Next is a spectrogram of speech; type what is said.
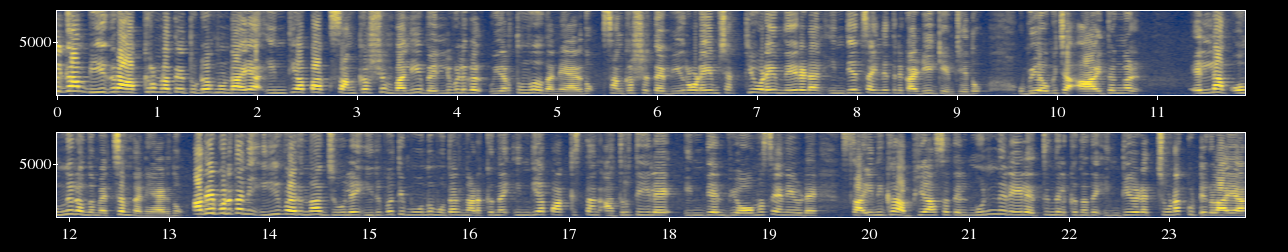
പഹൽഗാം ഭീകര ആക്രമണത്തെ തുടർന്നുണ്ടായ ഇന്ത്യ പാക് സംഘർഷം വലിയ വെല്ലുവിളികൾ ഉയർത്തുന്നത് തന്നെയായിരുന്നു. സംഘർഷത്തെ വീറോടെയും ശക്തിയോടെയും നേരിടാൻ ഇന്ത്യൻ സൈന്യത്തിന് കഴിയുകയും ചെയ്തു. ഉപയോഗിച്ച ആയുധങ്ങൾ എല്ലാം ഒന്നിനൊന്ന് മെച്ചം തന്നെയായിരുന്നു. അതേപോലെ തന്നെ ഈ വരുന്ന ജൂലൈ ഇരുപത്തിമൂന്ന് മുതൽ നടക്കുന്ന ഇന്ത്യ പാകിസ്ഥാൻ അതിർത്തിയിലെ ഇന്ത്യൻ വ്യോമസേനയുടെ സൈനിക അഭ്യാസത്തിൽ മുൻനിരയിൽ എത്തി നിൽക്കുന്നത് ഇന്ത്യയുടെ ചുണക്കുട്ടികളായ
